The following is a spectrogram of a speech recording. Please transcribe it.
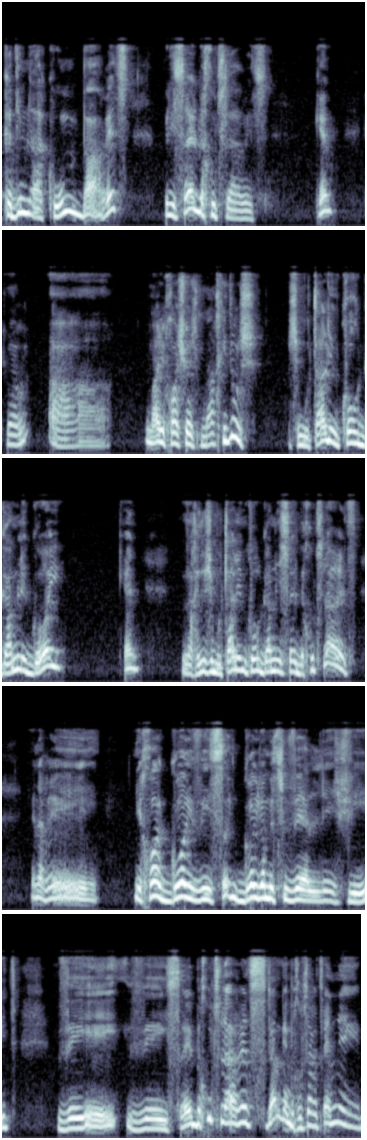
קדים לעקום בארץ ולישראל בחוץ לארץ, כן? כלומר, מה לכאורה שואלת, מה החידוש? שמותר למכור גם לגוי, כן? והחידוש שמותר למכור גם לישראל בחוץ לארץ? כן, הרי לכאורה גוי, גוי לא מצווה על שביעית, ו, וישראל בחוץ לארץ, גם כן בחוץ לארץ אין,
